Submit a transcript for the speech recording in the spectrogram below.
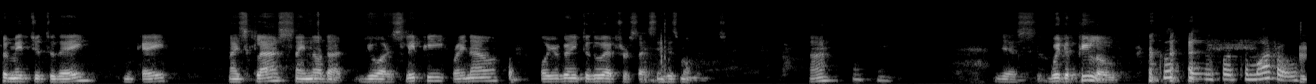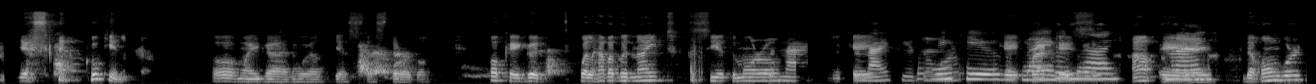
to meet you today, okay? Nice class. I know that you are sleepy right now or you're going to do exercise in this moment. Huh? Okay. Yes, with a pillow. Cooking for tomorrow. Yes, cooking. Oh my God, well, yes, that's terrible. Okay, good. Well, have a good night. See you tomorrow. Good night. Okay. Good night. See you tomorrow. Thank you. Okay, Good night, practice. everybody. Ah, Good eh, night. the homework,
